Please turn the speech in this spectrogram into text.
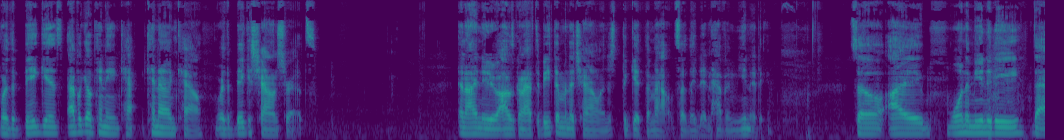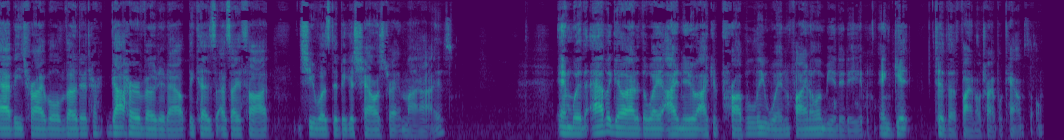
were the biggest, Abigail, Cal, Kenna, and Cal were the biggest challenge threats. And I knew I was going to have to beat them in a challenge to get them out so they didn't have immunity. So I won immunity, the Abby tribal, voted her, got her voted out because, as I thought, she was the biggest challenge threat in my eyes. And with Abigail out of the way, I knew I could probably win final immunity and get to the final tribal council.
